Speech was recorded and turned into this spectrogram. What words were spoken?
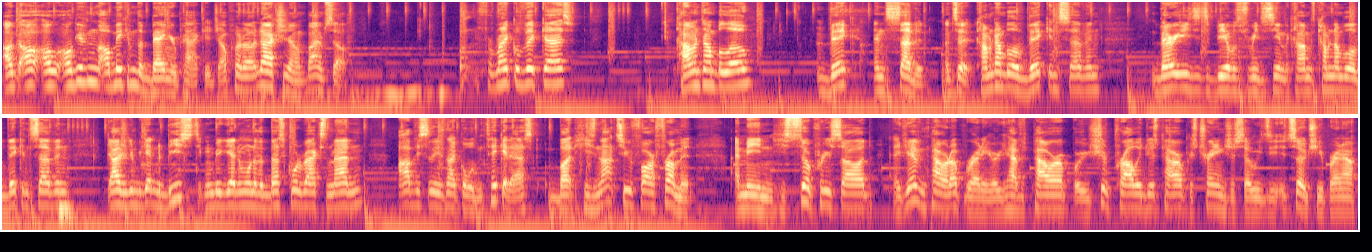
I'll, I'll, I'll give him, I'll make him the banger package. I'll put a, no, actually, no, by himself. For Michael Vick, guys, comment down below, Vick and 7. That's it. Comment down below, Vick and 7. Very easy to be able for me to see in the comments. Comment down below, Vick and 7. Guys, you're going to be getting a beast. You're going to be getting one of the best quarterbacks in Madden. Obviously, he's not golden ticket-esque, but he's not too far from it. I mean, he's still pretty solid. And if you haven't powered up already, or you have his power up, or you should probably do his power up because training's just so easy. It's so cheap right now.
